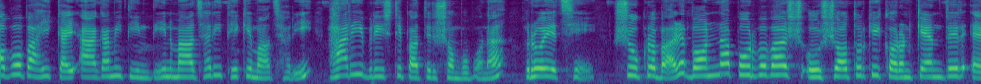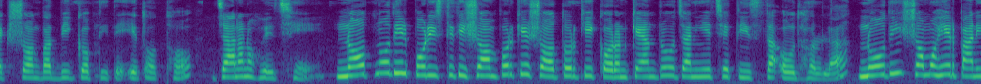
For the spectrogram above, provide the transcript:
অববাহিকায় আগামী তিন দিন মাঝারি থেকে মাঝারি ভারী বৃষ্টিপাতের সম্ভাবনা রয়েছে। শুক্রবার বন্যা পূর্বাভাস ও সতর্কীকরণ কেন্দ্রের এক সংবাদ বিজ্ঞপ্তিতে এ তথ্য জানানো হয়েছে। নদ নদীর পরিস্থিতি সম্পর্কে সতর্কীকরণ কেন্দ্র জানিয়েছে তিস্তা ও ধরলা। নদীর সমূহের পানি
